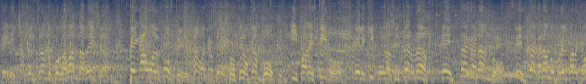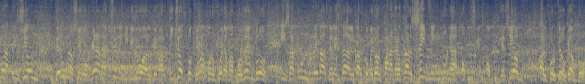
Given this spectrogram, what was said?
derechazo entrando por la banda derecha pegado al poste. Nada que hacer el portero Campos y Palestino. El equipo de la cisterna está ganando. Está ganando por el marcador. Atención de 1 0. Gran acción individual de Martichotto que va por fuera, va por dentro y sacó un remate a la entrada del barco menor para derrotar sin ninguna objeción al portero Campo.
